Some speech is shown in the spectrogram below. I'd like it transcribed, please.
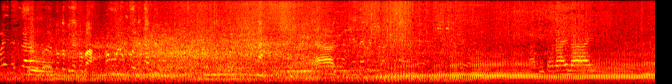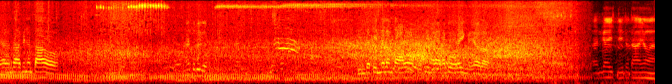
Mainit ka lang. Itong kabigan mo ba? Mahulog ko na tabi. Ayan. Ah, Dito tayo guys. Ayan, ang dami ng tao. Ay, tubig oh. Tinda-tinda lang tayo. Hindi nakaka-boring. Ayan o. Ayan guys, dito tayo ha.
